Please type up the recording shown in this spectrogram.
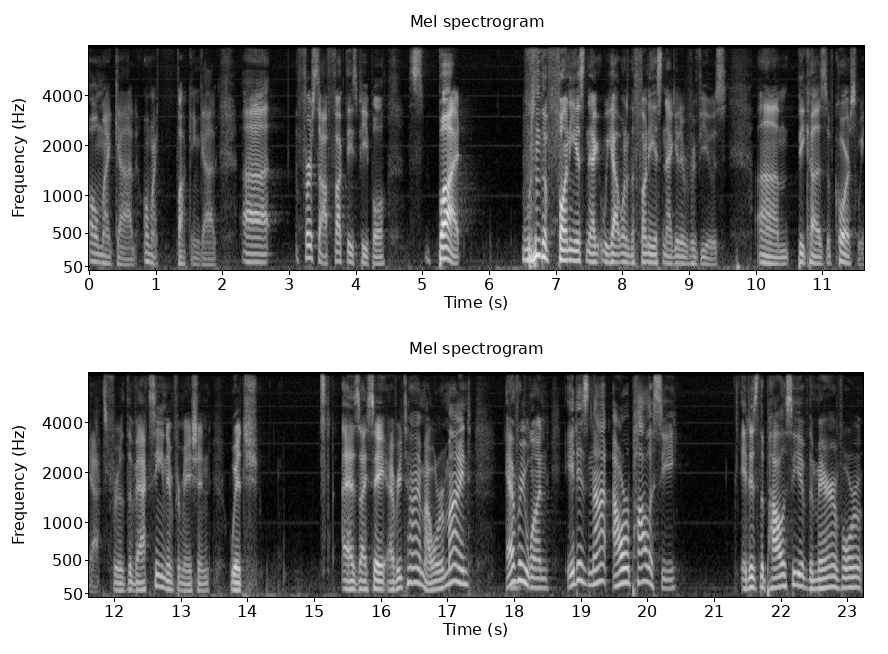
Oh my god! Oh my fucking god! Uh, first off, fuck these people, but one of the funniest neg- we got one of the funniest negative reviews um, because of course we asked for the vaccine information which as i say every time i will remind everyone it is not our policy it is the policy of the mayor of or-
